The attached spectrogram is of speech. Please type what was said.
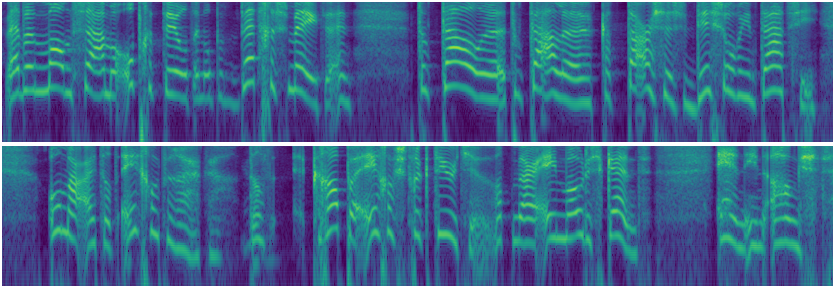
We hebben een man samen opgetild en op een bed gesmeten. En totaal, uh, totale catharsis, disoriëntatie. Om maar uit dat ego te raken. Dat krappe ego-structuurtje, wat maar één modus kent. En in angst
